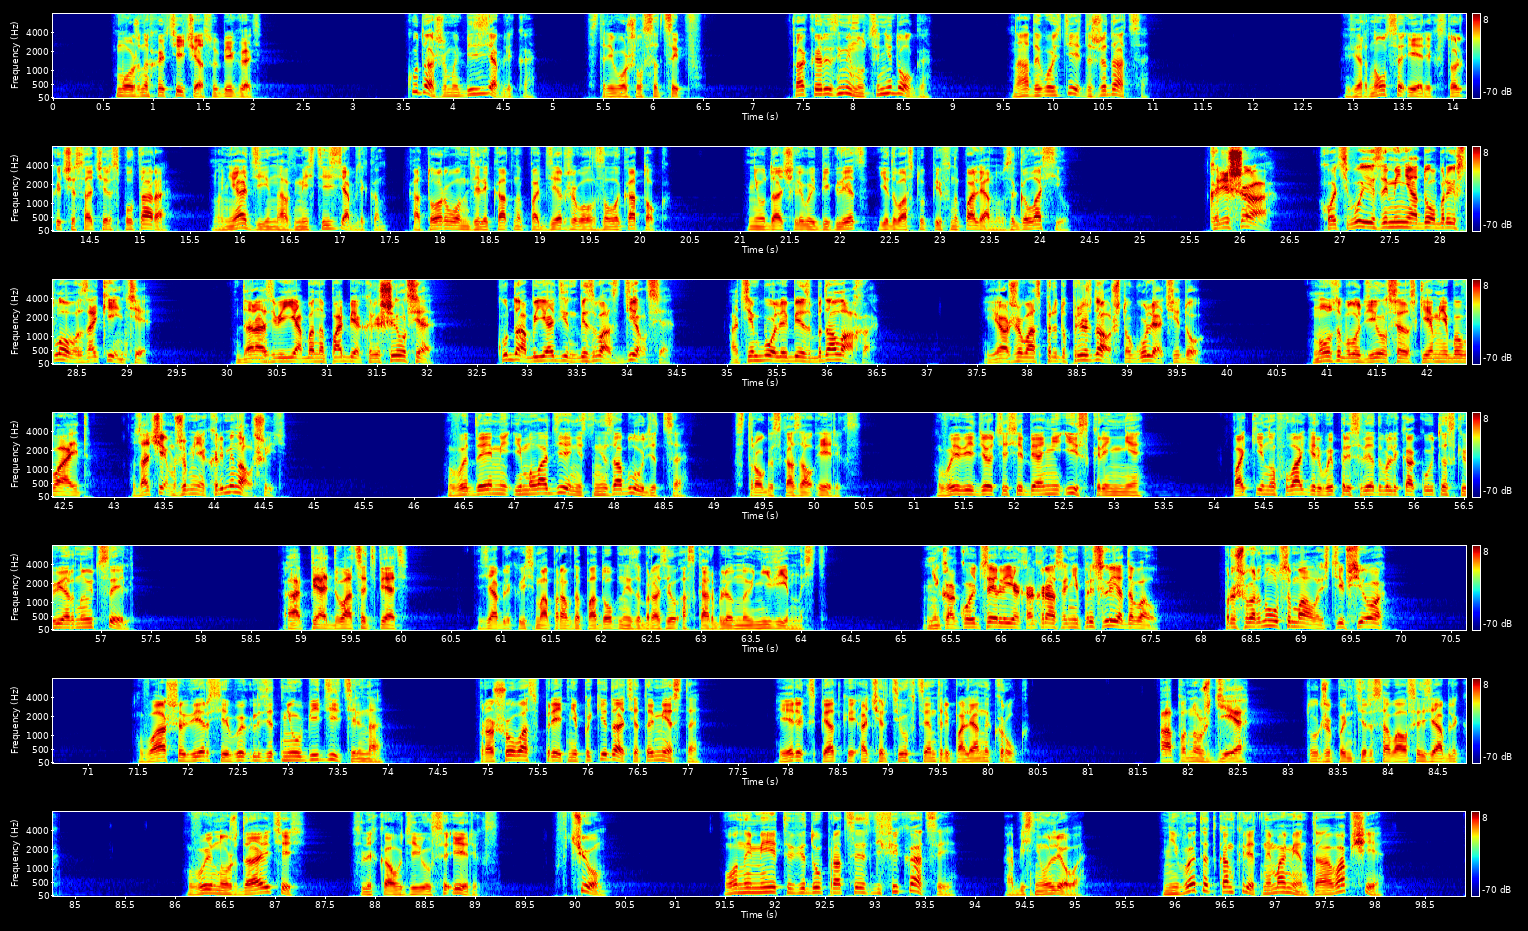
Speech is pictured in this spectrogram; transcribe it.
Можно хоть сейчас убегать. Куда же мы без зяблика? встревожился Цыпф. Так и разминуться недолго. Надо его здесь дожидаться. Вернулся Эрик столько часа через полтора, но не один, а вместе с зябликом, которого он деликатно поддерживал за локоток. Неудачливый беглец, едва ступив на поляну, заголосил. «Кореша, хоть вы из-за меня добрые слова закиньте! Да разве я бы на побег решился? Куда бы я один без вас делся? А тем более без бадалаха. Я же вас предупреждал, что гулять иду. Ну, заблудился, с кем не бывает. Зачем же мне криминал шить?» «В Эдеме и младенец не заблудится», — строго сказал Эрикс. Вы ведете себя неискренне. Покинув лагерь, вы преследовали какую-то скверную цель. «Опять двадцать пять!» Зяблик весьма правдоподобно изобразил оскорбленную невинность. «Никакой цели я как раз и не преследовал. Прошвырнулся малость, и все». «Ваша версия выглядит неубедительно. Прошу вас впредь не покидать это место». Эрик с пяткой очертил в центре поляны круг. «А по нужде?» Тут же поинтересовался зяблик. «Вы нуждаетесь?» Слегка удивился Эрикс. «В чем?» Он имеет в виду процесс дефекации, объяснил Лева. Не в этот конкретный момент, а вообще.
